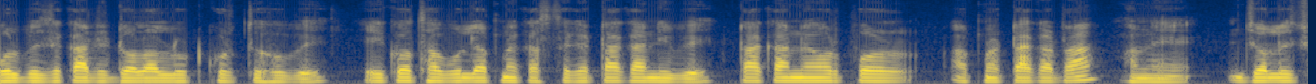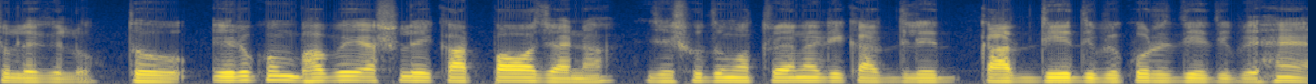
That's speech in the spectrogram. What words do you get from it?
বলবে যে কার্ডে ডলার লোড করতে হবে। এই কথা বলে আপনার কাছ থেকে টাকা নিবে। টাকা নেওয়ার পর আপনার টাকাটা মানে জলে চলে গেল। তো এরকম ভাবে আসলে কার্ড পাওয়া যায় না, যে শুধুমাত্র এনআইডি কার্ড দিলে কার্ড দিয়ে দিবে, করে দিয়ে দিবে। হ্যাঁ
